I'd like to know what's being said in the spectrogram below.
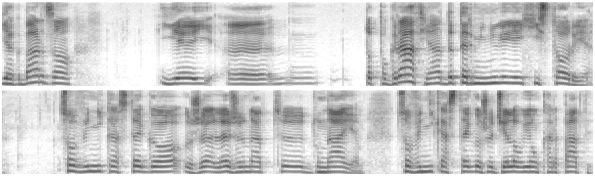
Jak bardzo jej e, topografia determinuje jej historię. Co wynika z tego, że leży nad e, Dunajem? Co wynika z tego, że dzielą ją Karpaty?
